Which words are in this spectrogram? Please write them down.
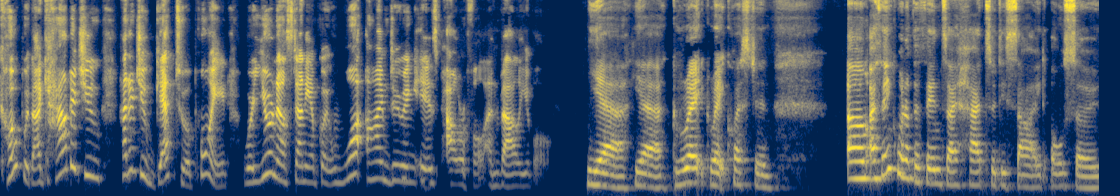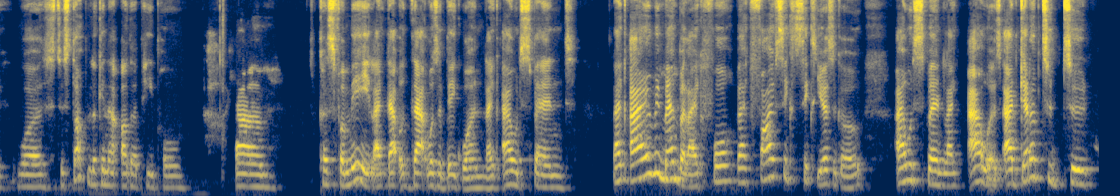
cope with like how did you how did you get to a point where you're now standing up going what i'm doing is powerful and valuable yeah yeah great great question um, I think one of the things I had to decide also was to stop looking at other people. Um, because for me, like that that was a big one. Like I would spend, like I remember, like four, like five, six, six years ago, I would spend like hours. I'd get up to to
